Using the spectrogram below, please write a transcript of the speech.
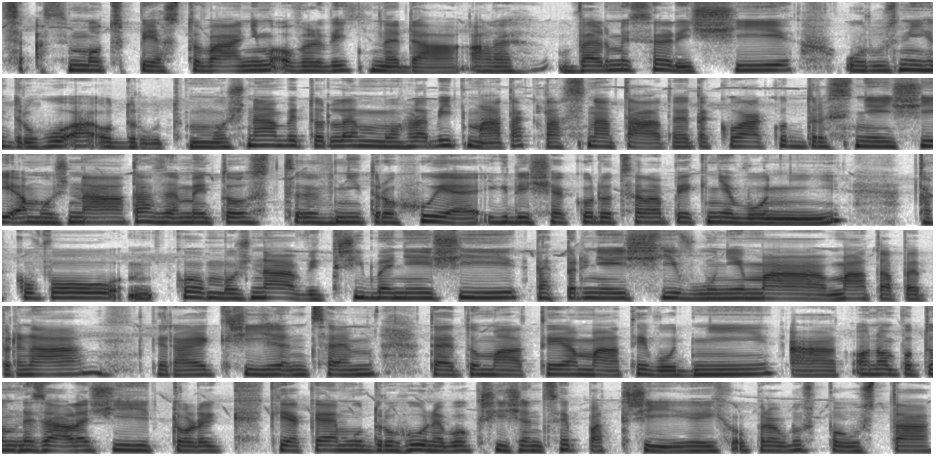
se asi moc pěstováním ovlivnit nedá, ale velmi se liší u různých druhů a odrůd. Možná by tohle mohla být máta klasnatá, to je taková jako drsnější a možná ta zemitost v ní trochu je, i když jako docela pěkně voní. Takovou jako možná vytříbenější, peprnější vůni má máta peprná, která je křížencem této máty a máty vodní a ono potom nezáleží tolik, k jakému druhu nebo kříženci patří. Je jich opravdu spousta spousta.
